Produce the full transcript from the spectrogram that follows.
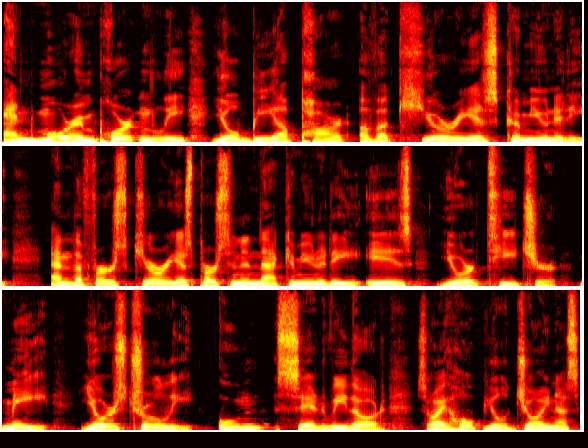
And more importantly, you'll be a part of a curious community. And the first curious person in that community is your teacher, me, yours truly, un servidor. So I hope you'll join us.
